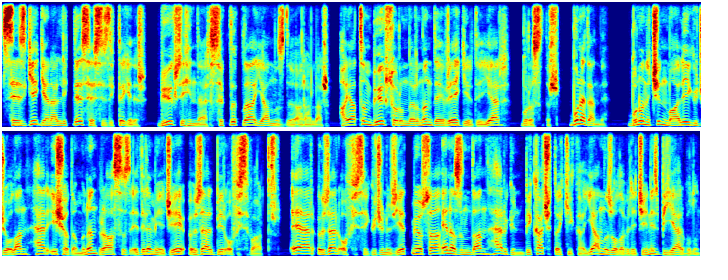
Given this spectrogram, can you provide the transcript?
Sezgi genellikle sessizlikte gelir. Büyük zihinler sıklıkla yalnızlığı ararlar. Hayatın büyük sorunlarının devreye girdiği yer burasıdır. Bu nedenle bunun için mali gücü olan her iş adamının rahatsız edilemeyeceği özel bir ofis vardır. Eğer özel ofise gücünüz yetmiyorsa en azından her gün birkaç dakika yalnız olabileceğiniz bir yer bulun.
